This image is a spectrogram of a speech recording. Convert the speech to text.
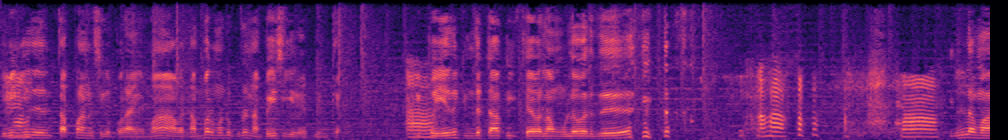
இவங்க இது எதுவும் தப்பா நினைச்சுக்க போறாங்கம்மா. அவர் நம்பர் மட்டும் கூட நான் பேசிக்கிறேன் அப்படின்ட்டு. இப்ப எதுக்கு இந்த டாபிக் தேவையில்லாம் உள்ள வருது? ஆ. இல்லம்மா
